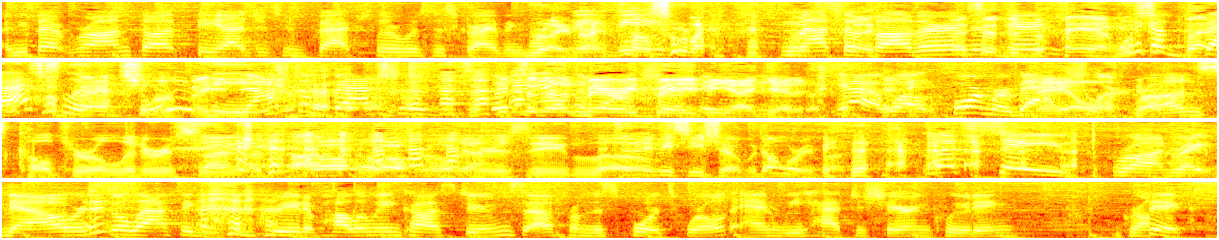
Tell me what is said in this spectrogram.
I need That Ron thought the adjective bachelor was describing the Right, right. baby, That's what I- not the father in I this said to case. Diane, It's what's like a a ba- what's a bachelor, bachelor baby? not the bachelor. but It's an unmarried bachelor baby. I get it. Yeah, well, former bachelor. Ron's cultural literacy, is cultural literacy low. It's an ABC show, but don't worry about it. Let's save Ron right now. We're still laughing at some creative Halloween costumes uh, from the sports world, and we had to share, including Gronk six.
